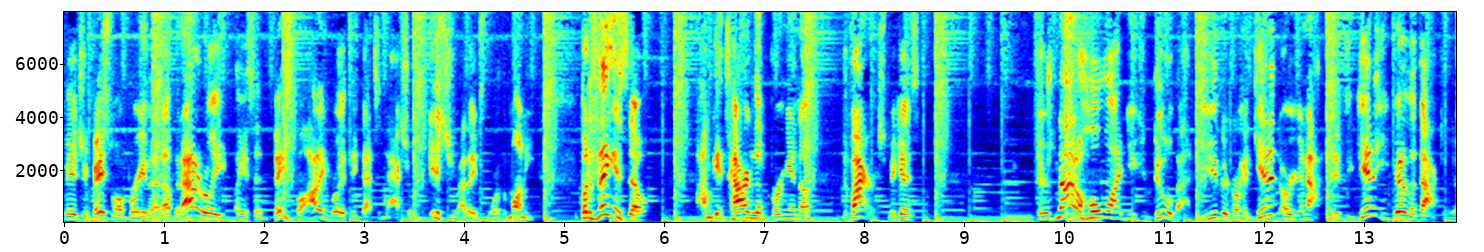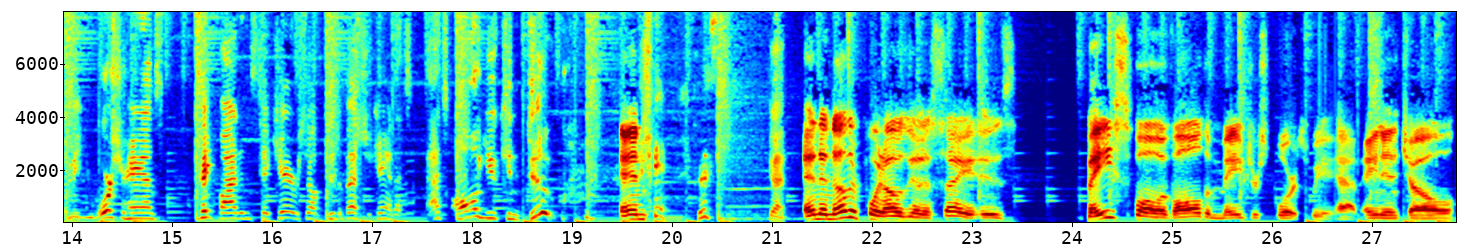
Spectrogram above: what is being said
Major Baseball bringing that up. And I don't really, like I said, baseball. I don't really think that's an actual issue. I think it's more the money. But the thing is, though, I'm getting tired of them bringing up the virus because there's not a whole lot you can do about it. You're either going to get it or you're not. And if you get it, you go to the doctor. I mean, you wash your hands, take vitamins, take care of yourself, do the best you can. That's that's all you can do. And this, and another point I was going to say is baseball of all the major sports we have, NHL,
